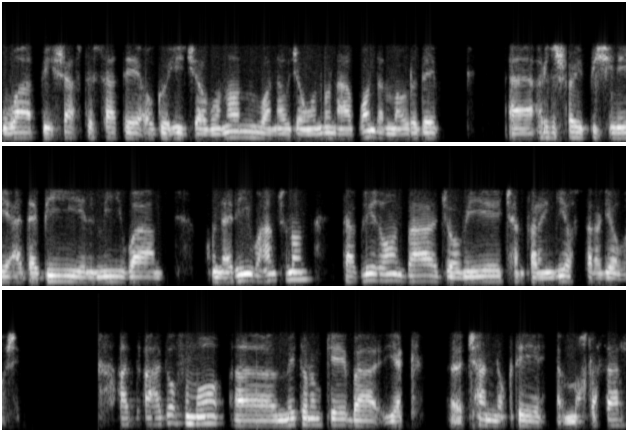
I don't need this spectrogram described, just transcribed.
و پیشرفت سطح آگاهی جوانان و نوجوانان افغان در مورد ارزش های پیشینه ادبی، علمی و هنری و همچنان تبلیغ آن به جامعه چند فرنگی استرالیا باشه اهداف ما می‌تونم که به یک چند نکته مختصر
